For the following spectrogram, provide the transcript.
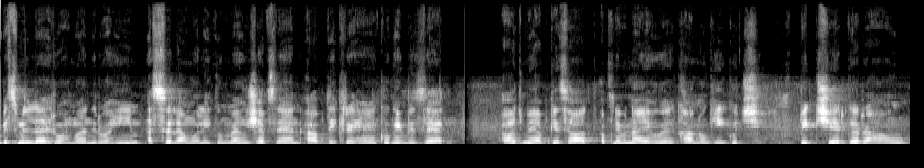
बिसमीम अल्लाम मैं हूँ शेफ़ जैन आप देख रहे हैं कुकिंग विद जैन। आज मैं आपके साथ अपने बनाए हुए खानों की कुछ पिक शेयर कर रहा हूँ।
